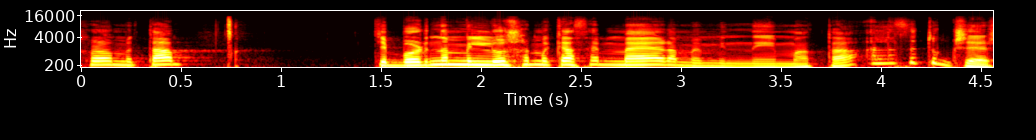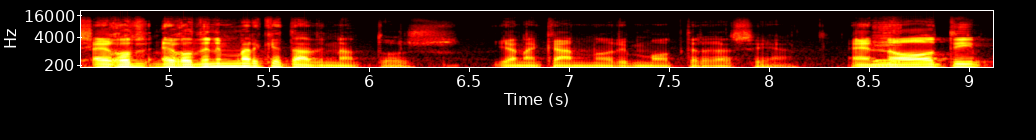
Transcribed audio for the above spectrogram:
χρόνο μετά και μπορεί να μιλούσαμε κάθε μέρα με μηνύματα, αλλά δεν το ξέρεις. Εγώ, κιόλας. εγώ δεν είμαι αρκετά δυνατός για να κάνω remote εργασία. Εννοώ ότι.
